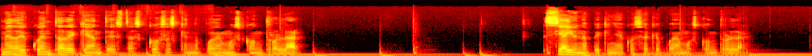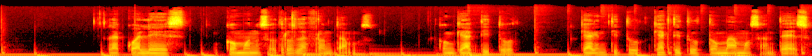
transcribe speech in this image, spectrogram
Me doy cuenta de que ante estas cosas que no podemos controlar, sí hay una pequeña cosa que podemos controlar, la cual es cómo nosotros la afrontamos con qué actitud, qué actitud, qué actitud tomamos ante eso.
